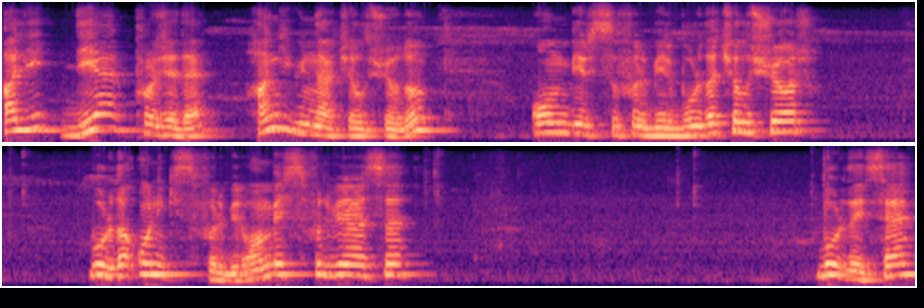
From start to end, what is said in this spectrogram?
Ali diğer projede hangi günler çalışıyordu? 11.01 burada çalışıyor. Burada 12.01 15.01 arası. Burada ise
